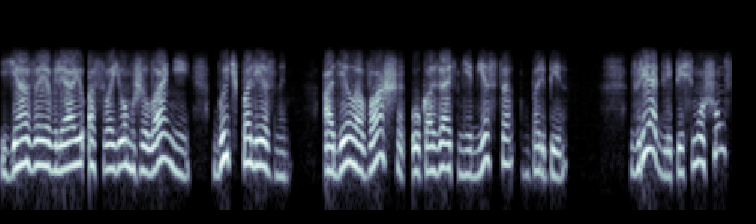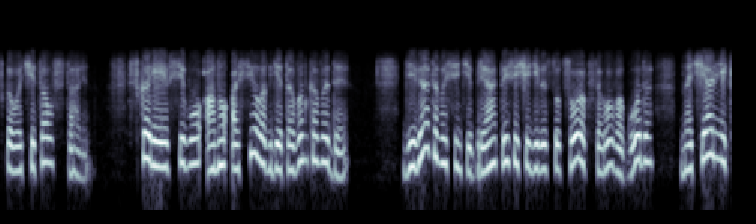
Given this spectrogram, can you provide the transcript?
Я заявляю о своем желании быть полезным, а дело ваше указать мне место в борьбе. Вряд ли письмо Шумского читал Сталин. Скорее всего, оно осело где-то в НКВД. 9 сентября 1942 года начальник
